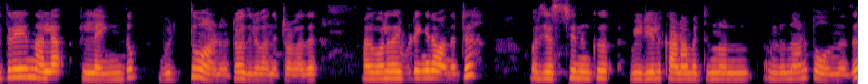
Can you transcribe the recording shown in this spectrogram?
ഇത്രയും നല്ല ലെങ്തും വിടുത്തുമാണ് കേട്ടോ ഇതിൽ വന്നിട്ടുള്ളത്. അതുപോലെ ഇവിടെ ഇങ്ങനെ വന്നിട്ട് ഒരു ജസ്റ്റ് നിങ്ങൾക്ക് വീഡിയോയിൽ കാണാൻ പറ്റുന്നുണ്ടെന്നാണ് തോന്നുന്നത്.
